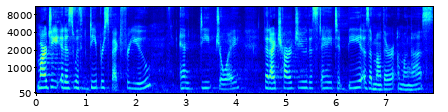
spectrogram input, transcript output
Margie, it is with deep respect for you and deep joy that I charge you this day to be as a mother among us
